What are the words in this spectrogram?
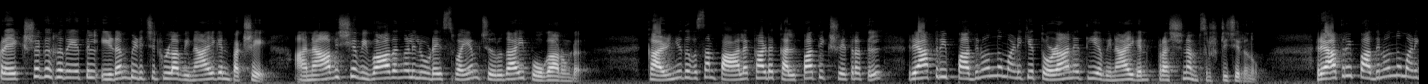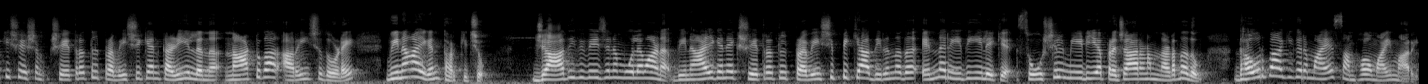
പ്രേക്ഷക ഹൃദയത്തിൽ ഇടം പിടിച്ചിട്ടുള്ള വിനായകൻ പക്ഷേ അനാവശ്യ വിവാദങ്ങളിലൂടെ സ്വയം ചെറുതായി പോകാറുണ്ട്. കഴിഞ്ഞ ദിവസം പാലക്കാട് കൽപ്പാത്തി ക്ഷേത്രത്തിൽ രാത്രി പതിനൊന്ന് മണിക്ക് തൊഴാനെത്തിയ വിനായകൻ പ്രശ്നം സൃഷ്ടിച്ചിരുന്നു. രാത്രി പതിനൊന്ന് മണിക്ക് ശേഷം ക്ഷേത്രത്തിൽ പ്രവേശിക്കാൻ കഴിയില്ലെന്ന് നാട്ടുകാർ അറിയിച്ചതോടെ വിനായകൻ തർക്കിച്ചു. ജാതി വിവേചനം മൂലമാണ് വിനായകനെ ക്ഷേത്രത്തിൽ പ്രവേശിപ്പിക്കാതിരുന്നത് എന്ന രീതിയിലേക്ക് സോഷ്യൽ മീഡിയ പ്രചാരണം നടന്നതും ദൗർഭാഗ്യകരമായ സംഭവമായി മാറി.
